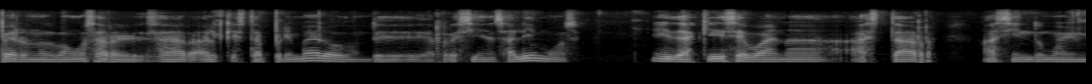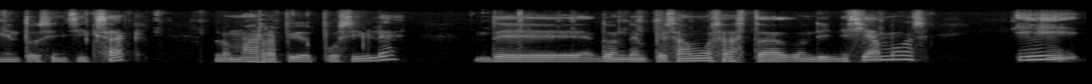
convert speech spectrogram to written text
pero nos vamos a regresar al que está primero, donde recién salimos. Y de aquí se van a, a estar haciendo movimientos en zigzag lo más rápido posible de donde empezamos hasta donde iniciamos y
